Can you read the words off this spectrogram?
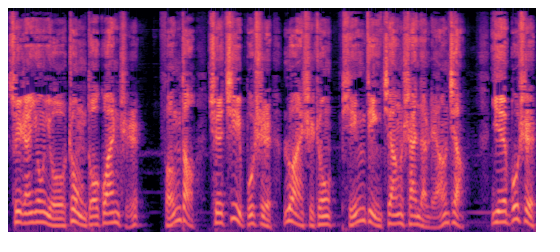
虽然拥有众多官职，冯道却既不是乱世中平定江山的良将，也不是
